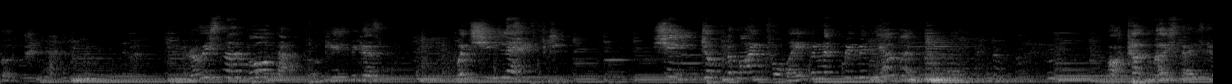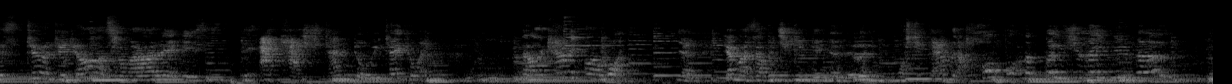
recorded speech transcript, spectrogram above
book. And the reason I bought that book is because when she left, she took the microwave and left me with the oven. Well, I cut most days because 200 yards from where I live is the Akash Tandoori takeaway. Now I can if I want. You know, get myself a chicken vindaloo and wash it down with a whole bottle of Beaujolais Nouveau. Do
